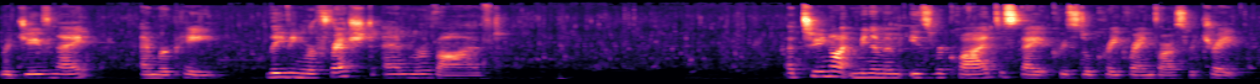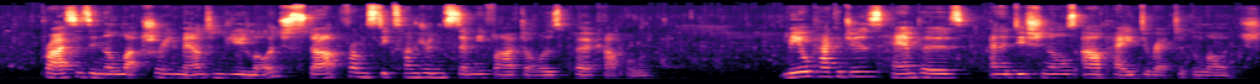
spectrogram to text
rejuvenate, and repeat, leaving refreshed and revived. A two night minimum is required to stay at Crystal Creek Rainforest Retreat. Prices in the luxury Mountain View Lodge start from $675 per couple. Meal packages, hampers, and additionals are paid direct at the lodge.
